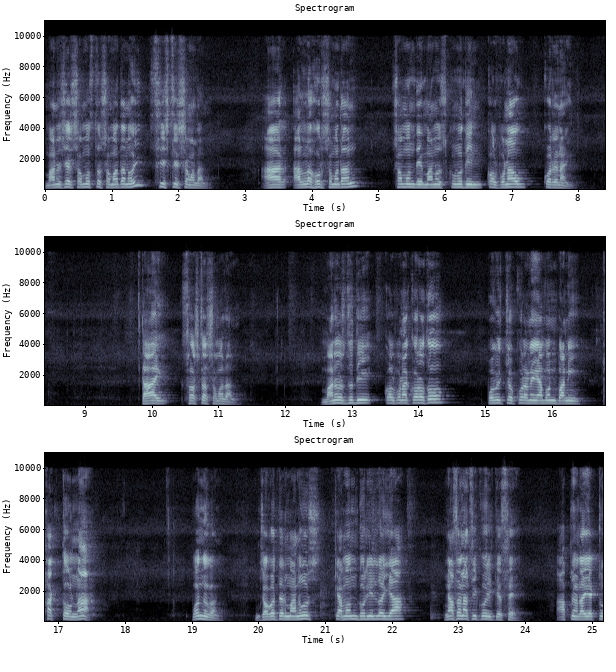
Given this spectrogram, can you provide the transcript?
মানুষের সমস্ত সমাধান ওই সৃষ্টির সমাধান। আর আল্লাহর সমাধান সম্বন্ধে মানুষ কোনোদিন কল্পনাও করে নাই। তাই স্রষ্টার সমাধান। মানুষ যদি কল্পনা করতো, পবিত্র কোরআনে এমন বাণী থাকতো না। বন্ধুগণ জগতের মানুষ কেমন দলিল লইয়া নাচানাচি করিতেছে? আপনারা একটু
